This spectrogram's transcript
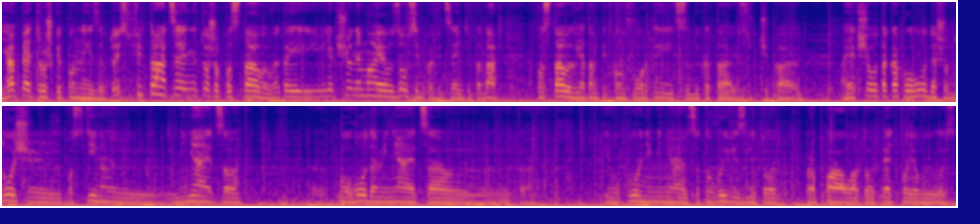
Я опять трошки понизив. Тобто фільтра це не то, що поставив. Це, якщо немає зовсім коефіцієнтів, тоді поставив я там під комфорт і собі катаюсь, чекаю. А якщо така погода, що дощ е, постійно е, міняється, е, погода міняється, і в уклоні міняються, то вивезли, то пропало, то опять появилось.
